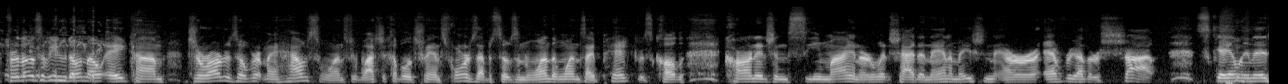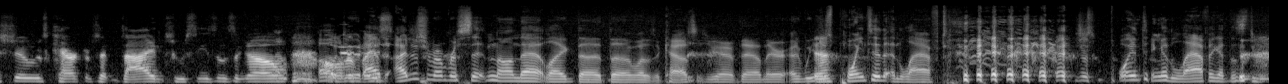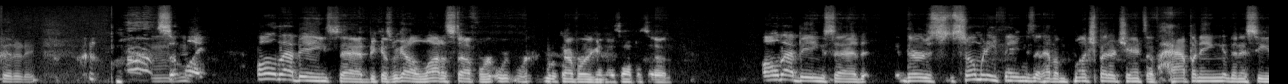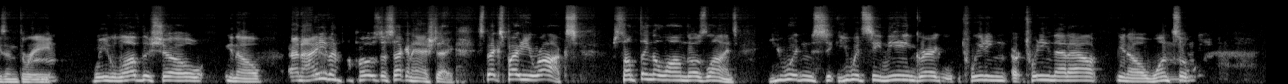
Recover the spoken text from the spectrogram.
For those of you who don't know AKOM, Gerard was over at my house once. We watched a couple of Transformers episodes, and one of the ones I picked was called Carnage in C minor, which had an animation error every other shot, scaling issues, characters that died two seasons ago. Oh, all Oh, dude, I. I just remember sitting on that like the the what is it couch that you have down there, and we Yeah. just pointed and laughed, just pointing and laughing at the stupidity. So, mm-hmm. like, all that being said, because we got a lot of stuff we're, we're, we're covering in this episode, all that being said, there's so many things that have a much better chance of happening than a season 3 mm-hmm. We love the show, you know, and I even proposed a second hashtag, Spec Spidey Rocks, something along those lines. You wouldn't see, you would see me and Greg tweeting or tweeting that out, you know, once a mm-hmm. week.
